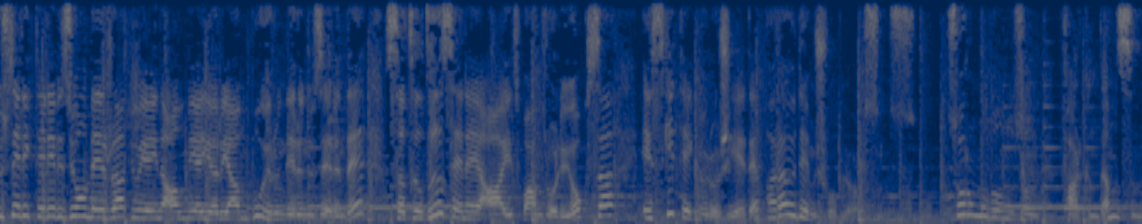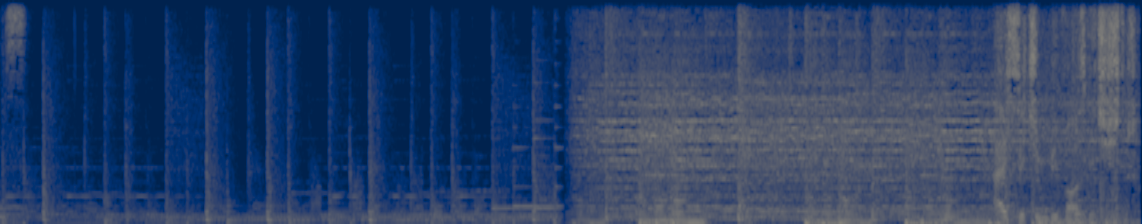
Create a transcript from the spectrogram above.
Üstelik televizyon ve radyo yayını almaya yarayan bu ürünlerin üzerinde satıldığı seneye ait bandrolü yoksa eski teknolojiye de para ödemiş oluyorsunuz. Sorumluluğunuzun farkında mısınız? Her seçim bir vazgeçiştir.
